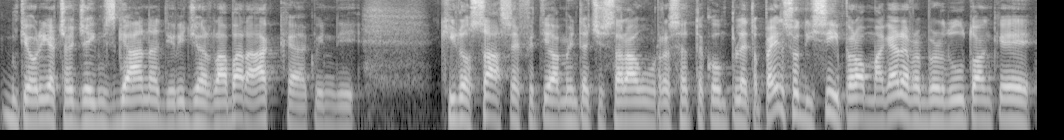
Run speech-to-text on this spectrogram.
in teoria c'è James Gunn a dirigere la baracca, quindi chi lo sa se effettivamente ci sarà un reset completo. Penso di sì, però magari avrebbero dovuto anche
